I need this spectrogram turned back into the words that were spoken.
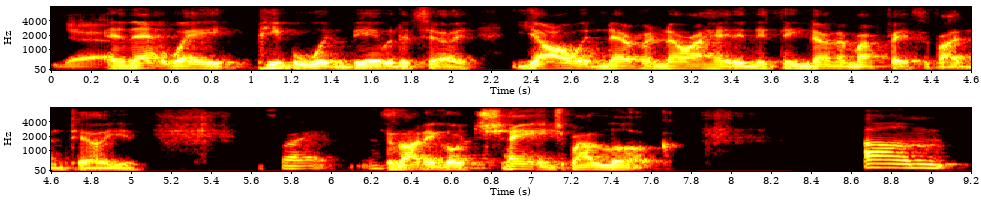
Yeah. And that way people wouldn't be able to tell you. Y'all would never know I had anything done in my face if I didn't tell you. That's right. Because I didn't go change my look. Um,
